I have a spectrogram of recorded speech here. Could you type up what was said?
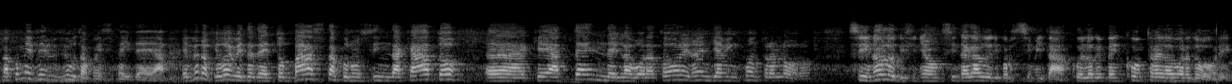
ma come vi è venuta questa idea? È vero che voi avete detto basta con un sindacato eh, che attende il lavoratore e noi andiamo incontro a loro? Sì, noi lo definiamo un sindacato di prossimità, quello che va incontro ai lavoratori,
